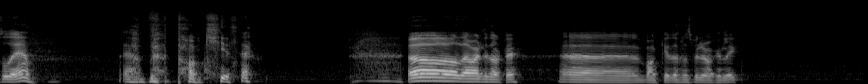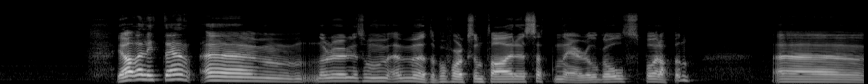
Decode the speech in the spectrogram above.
Så det. Jeg bank i det. Å, det har vært litt artig. Eh, bank i det for å spille Rocket League. Ja, det er litt det. Eh, når du liksom møter på folk som tar 17 aerial goals på rappen eh,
